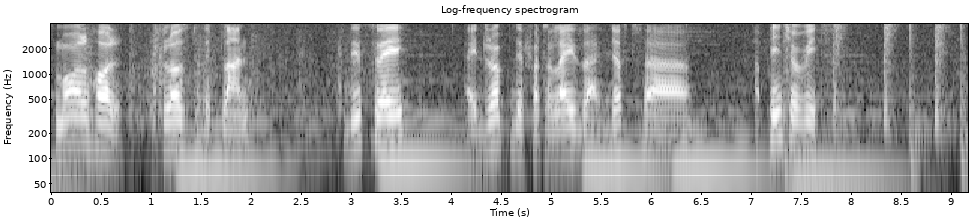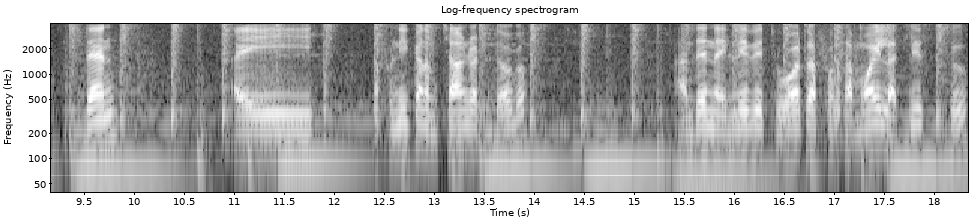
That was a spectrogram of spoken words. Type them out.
small hole close to the plants. This way, I drop the fertilizer, just uh, a pinch of it. Then I nafunika na mchanga kidogo and then I leave it to water for some while at least to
